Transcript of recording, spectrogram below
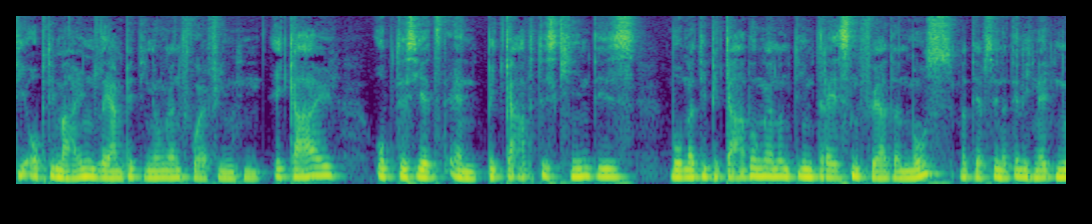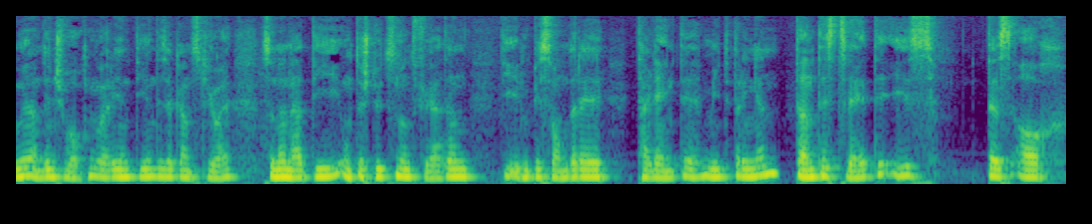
die optimalen Lernbedingungen vorfinden. Egal, ob das jetzt ein begabtes Kind ist, wo man die Begabungen und die Interessen fördern muss. Man darf sich natürlich nicht nur an den Schwachen orientieren, das ist ja ganz klar, sondern auch die unterstützen und fördern, die eben besondere Talente mitbringen. Dann das Zweite ist, dass auch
